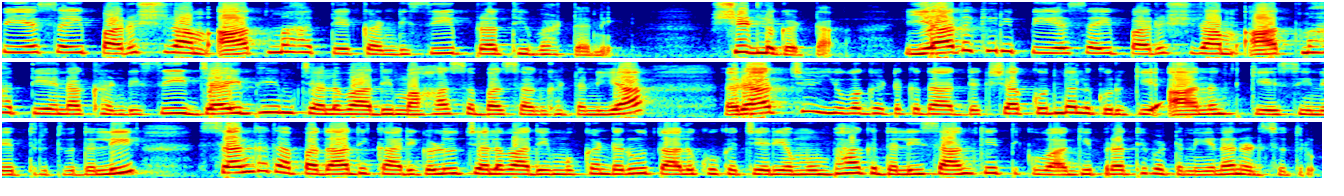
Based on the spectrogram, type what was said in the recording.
ಪಿಎಸ್ಐ ಪರಶುರಾಮ್ ಆತ್ಮಹತ್ಯೆ ಖಂಡಿಸಿ ಪ್ರತಿಭಟನೆ. ಶಿಡ್ಲಘಟ್ಟ, ಯಾದಗಿರಿ ಪಿಎಸ್ಐ ಪರಶುರಾಮ್ ಆತ್ಮಹತ್ಯೆಯನ್ನು ಖಂಡಿಸಿ ಜೈ ಭೀಮ್ ಚಲವಾದಿ ಮಹಾಸಭಾ ಸಂಘಟನೆಯ ರಾಜ್ಯ ಯುವ ಘಟಕದ ಅಧ್ಯಕ್ಷ ಕುಂದಲಗುರ್ಗಿ ಆನಂದ್ ಕೆಸಿ ನೇತೃತ್ವದಲ್ಲಿ ಸಂಘದ ಪದಾಧಿಕಾರಿಗಳು ಚಲವಾದಿ ಮುಖಂಡರು ತಾಲೂಕು ಕಚೇರಿಯ ಮುಂಭಾಗದಲ್ಲಿ ಸಾಂಕೇತಿಕವಾಗಿ ಪ್ರತಿಭಟನೆಯನ್ನು ನಡೆಸಿದರು.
